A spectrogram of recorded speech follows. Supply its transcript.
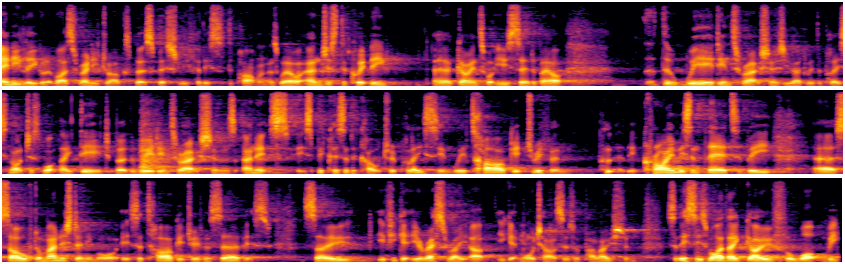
Any legal advice for any drugs, but especially for this department as well. And just to quickly uh, go into what you said about the, the weird interactions you had with the police, not just what they did, but the weird interactions. And it's, it's because of the culture of policing. We're target driven. Crime isn't there to be uh, solved or managed anymore. It's a target driven service. So if you get your arrest rate up, you get more chances of promotion. So this is why they go for what we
